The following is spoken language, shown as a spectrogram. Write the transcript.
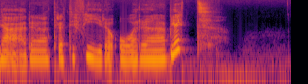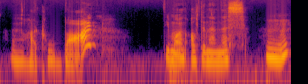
Jeg er 34 år blitt. Jeg har to barn. De må jo alltid nevnes. Mm -hmm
